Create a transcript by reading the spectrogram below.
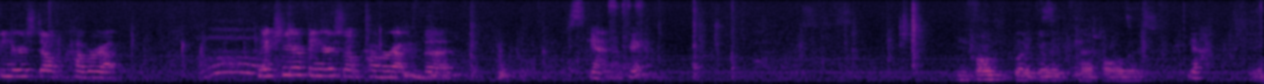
fingers don't cover up. Make sure your fingers don't cover up the skin, okay? Your phone's like gonna catch all of this. Yeah. Yeah.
